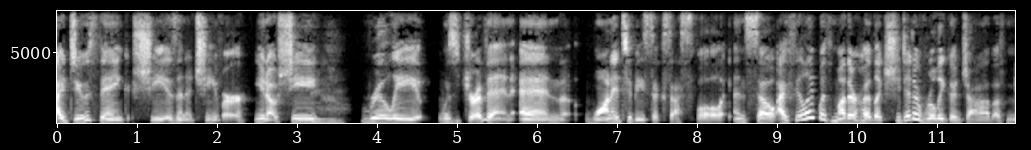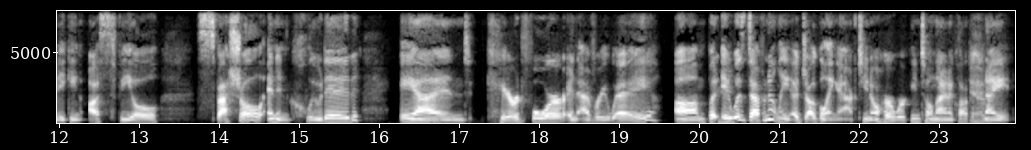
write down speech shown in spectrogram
I do think she is an achiever. You know, she mm. really was driven and wanted to be successful. And so I feel like with motherhood, like she did a really good job of making us feel special and included and mm. cared for in every way. Um, but mm-hmm. it was definitely a juggling act, you know, her working till nine o'clock yeah. at night.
